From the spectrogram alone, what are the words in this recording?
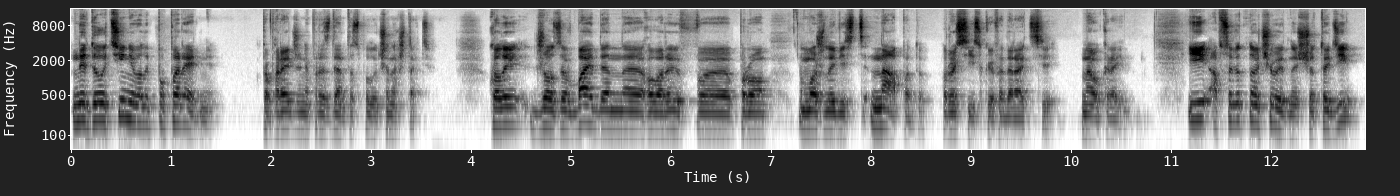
недооцінювали попереднє попередження президента Сполучених Штатів, коли Джозеф Байден е, говорив е, про можливість нападу Російської Федерації на Україну. І абсолютно очевидно, що тоді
